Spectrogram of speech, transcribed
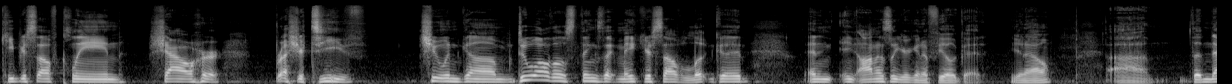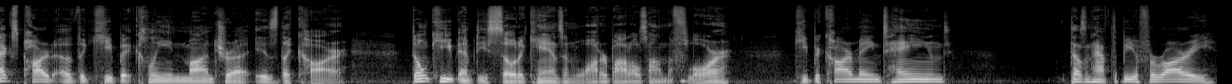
Keep yourself clean. Shower. Brush your teeth. Chewing gum. Do all those things that make yourself look good. And, and honestly, you're gonna feel good. You know. Uh, the next part of the keep it clean mantra is the car. Don't keep empty soda cans and water bottles on the floor. Keep your car maintained. It doesn't have to be a Ferrari.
